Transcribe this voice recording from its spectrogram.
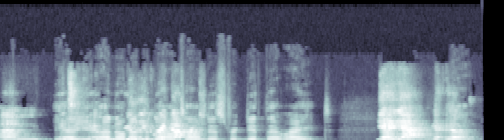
Um, yeah you, i know really that the downtown district did that right? Yeah yeah yeah, yeah. Um,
